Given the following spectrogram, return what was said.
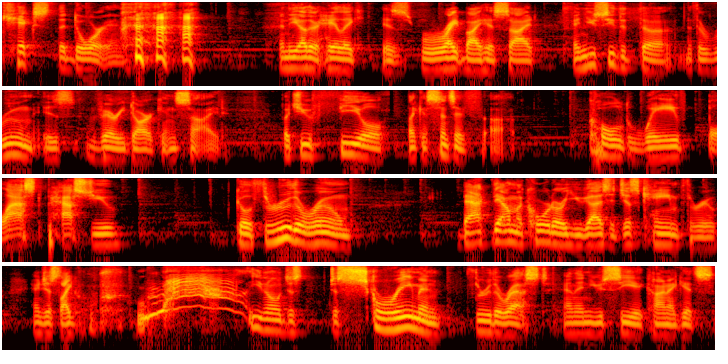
kicks the door in. and the other Halleck is right by his side. And you see that the that the room is very dark inside, but you feel like a sense of uh, cold wave blast past you, go through the room, back down the corridor you guys had just came through, and just like, you know, just just screaming through the rest, and then you see it kind of gets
